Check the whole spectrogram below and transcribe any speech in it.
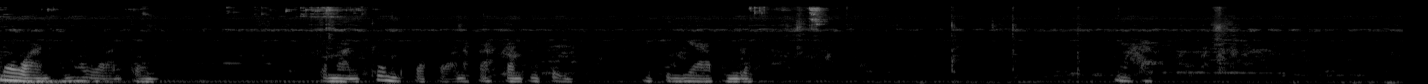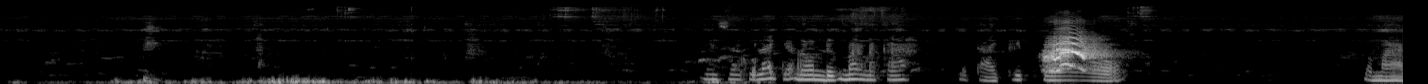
เมื่อวานเมื่อวานตอนประมาณทุ่มกว่าๆนะคะตอนกลางคืนให้กินยาบำรุง ไม่ซากุระจะนอนดึกมากนะคะ จะถ่ายคลิปก็ประมาณ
